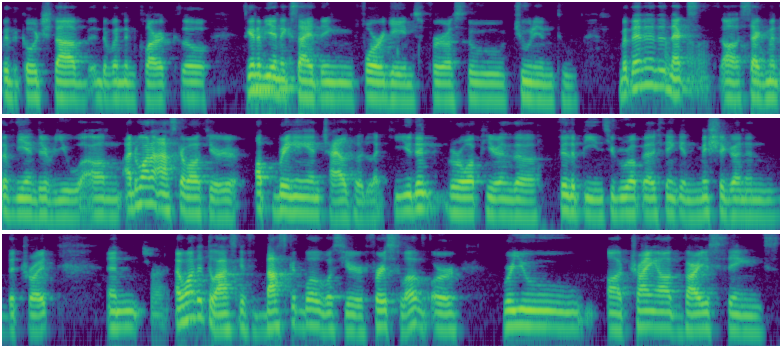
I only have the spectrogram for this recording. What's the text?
with Coach Tab and the in Clark. So it's gonna be an Mhm. exciting four games for us to tune into. But then in the next uh, segment of the interview, um, I want to ask about your upbringing and childhood. Like you didn't grow up here in the Philippines. You grew up, I think, in Michigan and Detroit. And. I wanted to ask if basketball was your first love, or were you uh, trying out various things,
